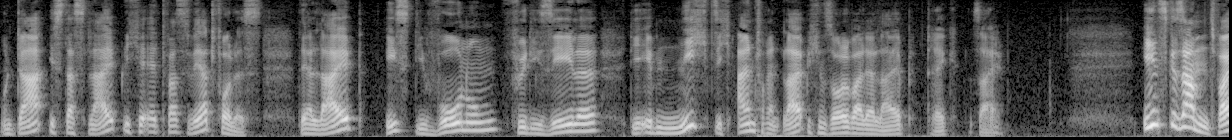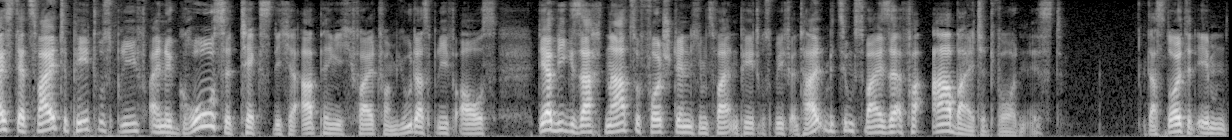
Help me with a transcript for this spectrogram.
Und da ist das Leibliche etwas Wertvolles. Der Leib ist die Wohnung für die Seele, die eben nicht sich einfach entleiblichen soll, weil der Leib Dreck sei. Insgesamt weist der zweite Petrusbrief eine große textliche Abhängigkeit vom Judasbrief aus, der wie gesagt nahezu vollständig im zweiten Petrusbrief enthalten bzw. verarbeitet worden ist. Das deutet eben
